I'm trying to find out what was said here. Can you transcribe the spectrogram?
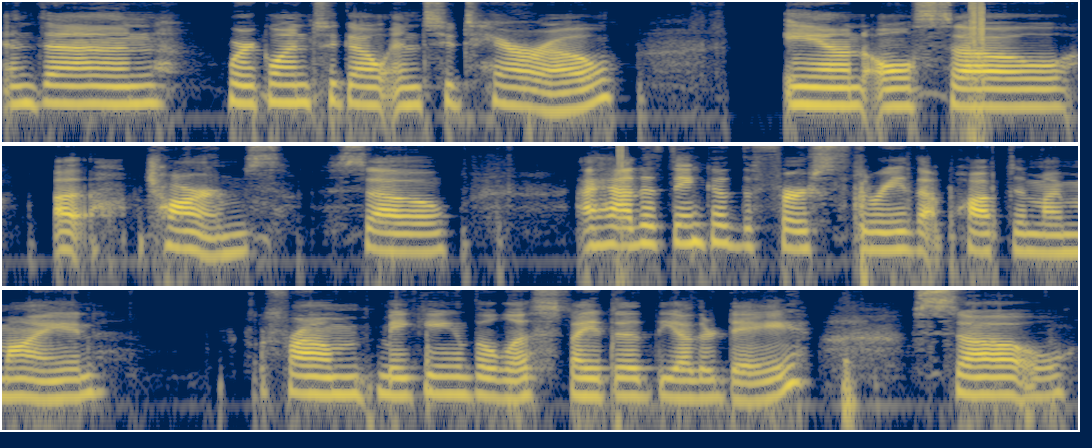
and then we're going to go into tarot and also uh, charms. So I had to think of the first three that popped in my mind from making the list I did the other day. So,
